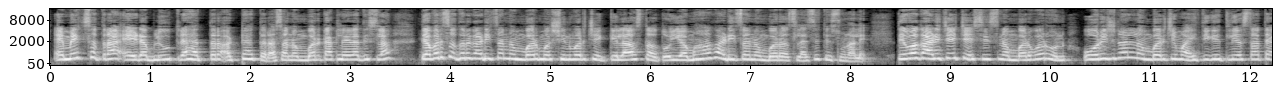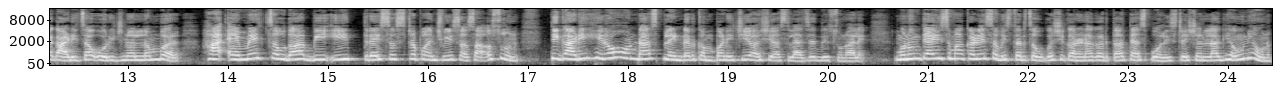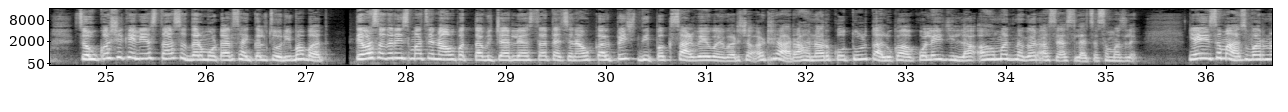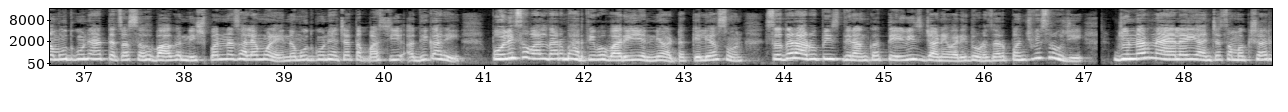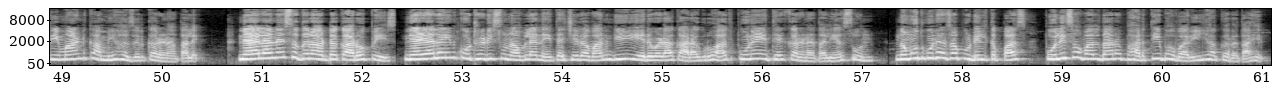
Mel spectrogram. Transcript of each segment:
एम एच सतरा ए डब्ल्यू त्र्याहत्तर अठ्ठ्याहत्तर असा नंबर टाकलेला दिसला. त्यावर सदर गाडीचा नंबर मशीनवर चेक केला असता तो यमहा गाडीचा नंबर असल्याचे दिसून आले. तेव्हा गाडीचे चेसिस नंबरवरून ओरिजिनल नंबरची माहिती घेतली असता त्या गाडीचा ओरिजिनल नंबर हा एम एच चौदा बीई त्रेसष्ट पंचवीस असा असून ती गाडी हिरो होंडा स्प्लेंडर कंपनीची अशी असल्याचे दिसून आले. म्हणून त्या इसमाकडे सविस्तर चौकशी करण्याकरता त्यास पोलीस स्टेशनला घेऊन येऊन चौकशी केली असता सदर मोटारसायकल चोरीबाबत तेव्हा सदर इस्माचे नाव पत्ता विचारले असता त्याचे नाव कल्पेश दीपक साळवे वयवर्ष अठरा राहणार कोतुळ तालुका अकोले जिल्हा अहमदनगर असे असल्याचे समजले. या इसमास वर नमूद गुन्ह्यात त्याचा सहभाग निष्पन्न झाल्यामुळे नमूद गुन्ह्याच्या तपासी अधिकारी पोलीस हवालदार भारती भवारी यांनी अटक केली असून सदर आरोपीस दिनांक तेवीस जानेवारी दोन हजार पंचवीस रोजी जुन्नर न्यायालय यांच्या समक्ष रिमांड कामी हजर करण्यात आले. न्यायालयाने सदर अटक आरोपीस न्यायालयीन कोठडी सुनावल्याने त्याची रवानगी येरवडा कारागृहात पुणे येथे करण्यात आली असून नमूद गुन्ह्याचा पुढील तपास पोलीस हवालदार भारती भवारी ह्या करत आहेत.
